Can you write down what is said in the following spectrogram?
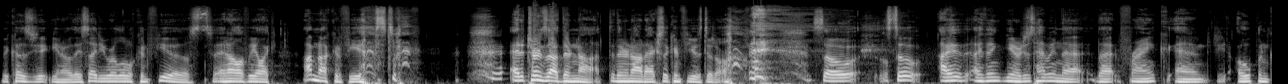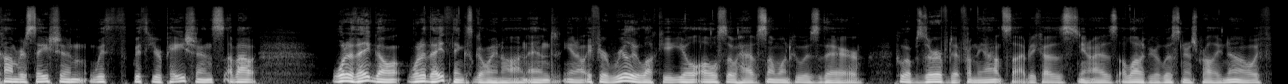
because you you know they said you were a little confused, and I'll be like, I'm not confused. And it turns out they're not. They're not actually confused at all. so so I I think you know just having that that frank and open conversation with with your patients about what are they going what do they think's going on and you know if you're really lucky you'll also have someone who is there who observed it from the outside because you know as a lot of your listeners probably know if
